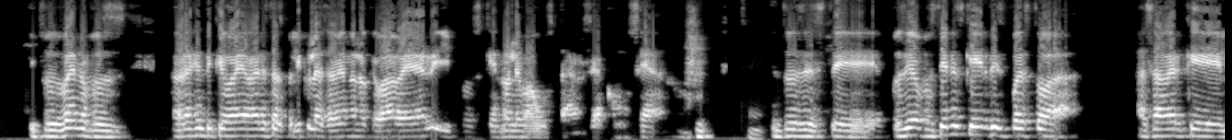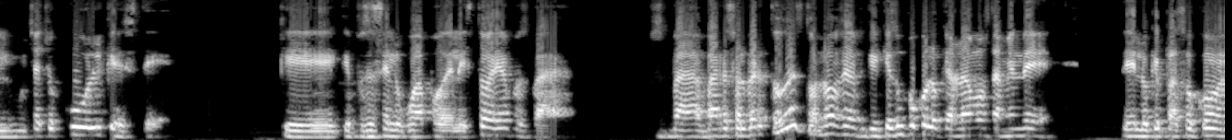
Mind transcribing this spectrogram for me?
y pues bueno, pues habrá gente que vaya a ver estas películas sabiendo lo que va a ver y pues que no le va a gustar, sea como sea, ¿no? Entonces, este, pues digo, pues tienes que ir dispuesto a, a saber que el muchacho cool, que este, que, que pues es el guapo de la historia, pues va, pues va, va a resolver todo esto, ¿no? O sea, que, que, es un poco lo que hablamos también de, de lo que pasó con,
